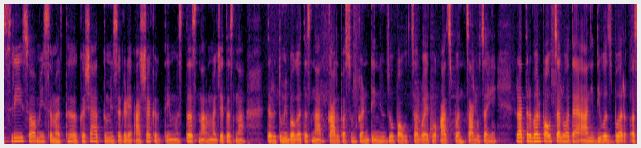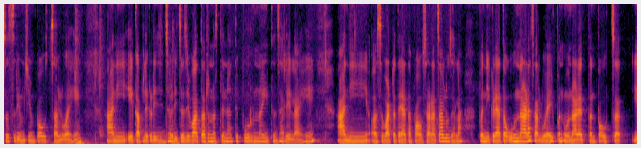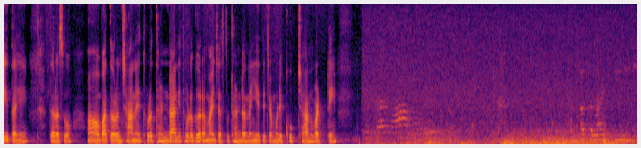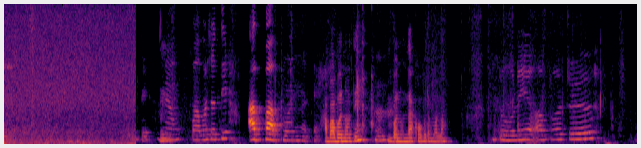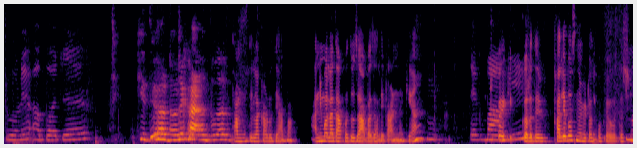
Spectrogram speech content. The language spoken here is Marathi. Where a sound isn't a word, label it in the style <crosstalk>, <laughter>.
श्री स्वामी समर्थ कशा आहात तुम्ही सगळे? आशा करते मस्त असणार मजेत असणार. तर तुम्ही बघत असणार कालपासून कंटिन्यू जो पाऊस चालू आहे तो आज पण चालूच आहे. रात्रभर पाऊस चालू होता आणि दिवसभर असंच रिमझिम पाऊस चालू आहे. आणि एक आपल्याकडे जे झडीचं जे वातावरण असते ना ते पूर्ण इथं झालेलं आहे. आणि असं वाटत आहे आता पावसाळा चालू झाला पण इकडे आता उन्हाळा चालू आहे पण उन्हाळ्यात पण पाऊस चा येत आहे. तर असं वातावरण छान आहे. थोडं थंड आणि थोडं गरम आहे. जास्त थंड नाही आहे. त्याच्यामुळे खूप छान वाटते. आबा बनवते. बनवून दाखव बरं मला. थांब तिला काढू दे आबा. आणि मला दाखव तुझं आबा झाले काढणं की हा. एक काय करत आहे? खाली बस ना बेटा सोफ्यावर तशी.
